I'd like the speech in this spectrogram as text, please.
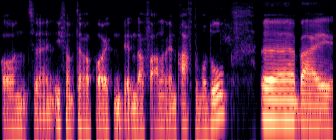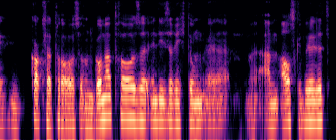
Und äh, IFAM-Therapeuten werden da vor allem im achten Modul äh, bei Coxarthrose und Gonarthrose in diese Richtung äh, ausgebildet.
